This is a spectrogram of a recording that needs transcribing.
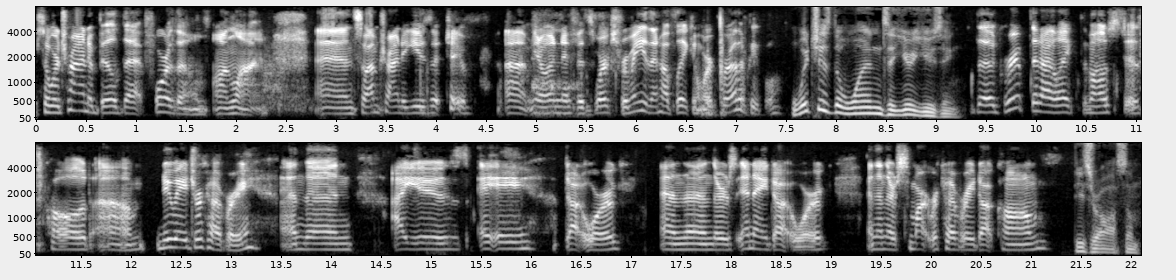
so we're trying to build that for them online and so i'm trying to use it too um, you know and if it works for me then hopefully it can work for other people Which is the ones that you're using? the group that i like the most is called um, new age recovery and then i use aa.org and then there's na.org and then there's smartrecovery.com These are awesome.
